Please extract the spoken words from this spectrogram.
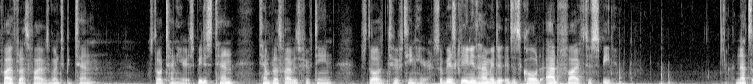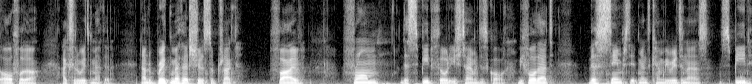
5 plus 5 is going to be 10 store 10 here. Speed is 10 10 plus 5 is 15 store 15 here. So basically anytime it, it is called add 5 to speed. And that's all for the accelerate method. Now the brake method should subtract 5 from the speed field each time it is called. Before that, this same statement can be written as speed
